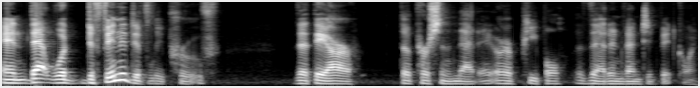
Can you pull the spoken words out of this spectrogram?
and that would definitively prove that they are the person that or people that invented Bitcoin.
